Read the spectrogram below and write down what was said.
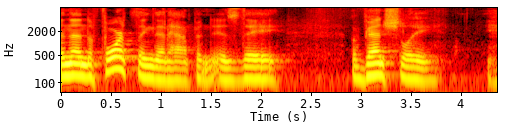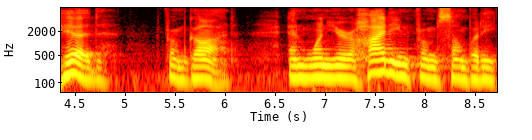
And then the fourth thing that happened is they eventually hid from God. And when you're hiding from somebody,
